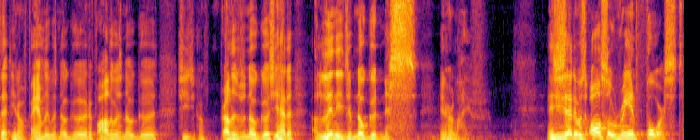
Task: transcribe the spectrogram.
That you know, family was no good, her father was no good, she her brothers was no good. She had a, a lineage of no goodness in her life. And she said it was also reinforced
